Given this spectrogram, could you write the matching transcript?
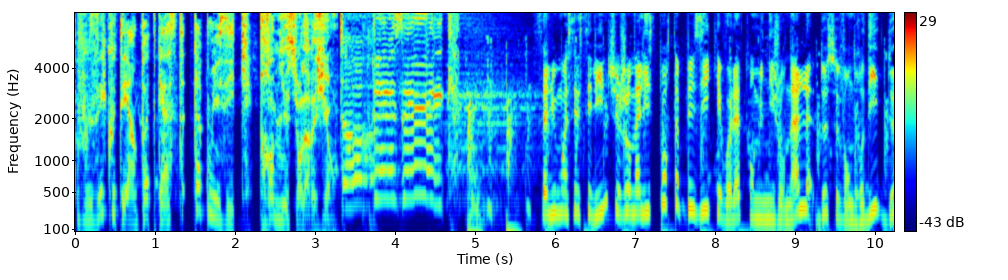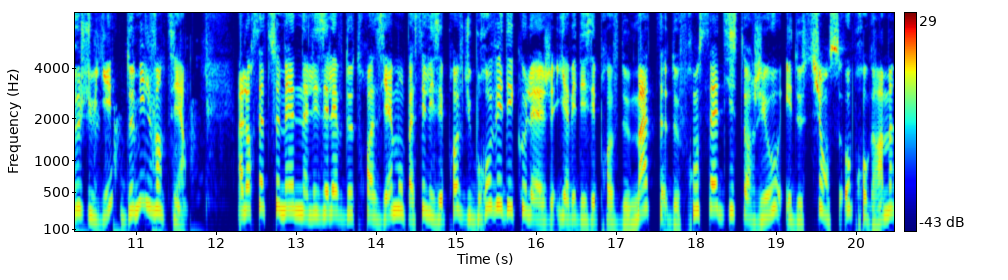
Vous écoutez un podcast Top Music. Premier sur la région. Top Music Salut, moi c'est Céline, je suis journaliste pour Top Music et voilà ton mini-journal de ce vendredi 2 juillet 2021. Alors cette semaine, les élèves de 3e ont passé les épreuves du brevet des collèges. Il y avait des épreuves de maths, de français, d'histoire géo et de sciences au programme.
